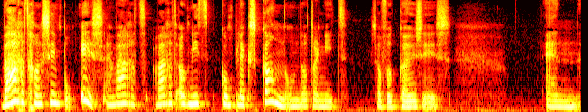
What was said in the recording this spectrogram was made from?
waar het gewoon simpel is en waar het, waar het ook niet complex kan, omdat er niet zoveel keuze is en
